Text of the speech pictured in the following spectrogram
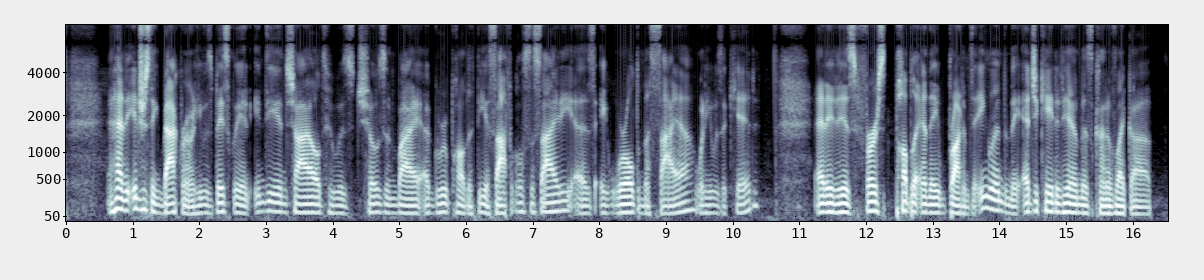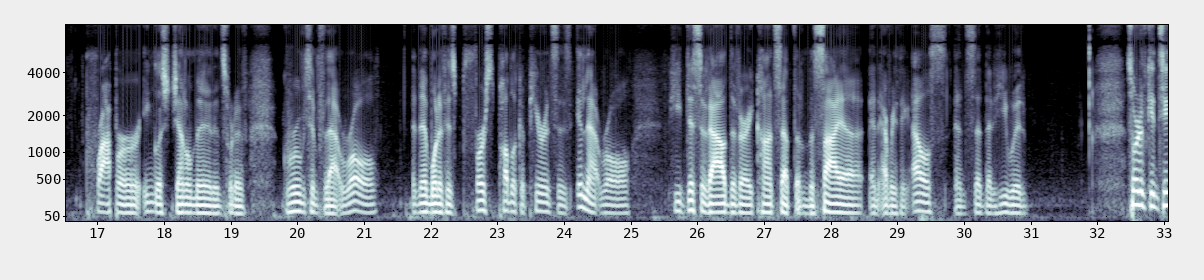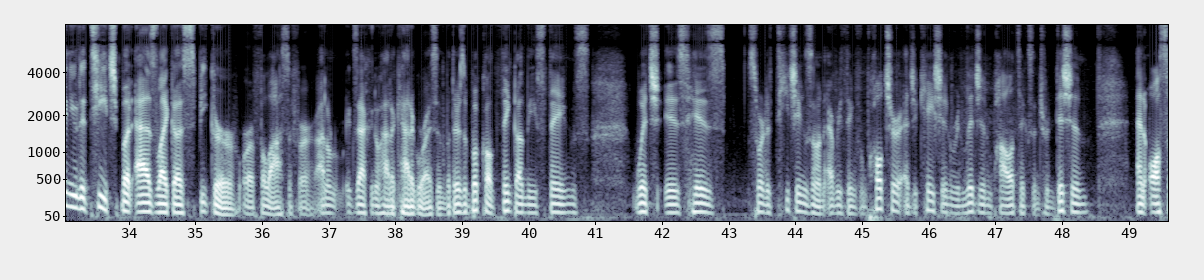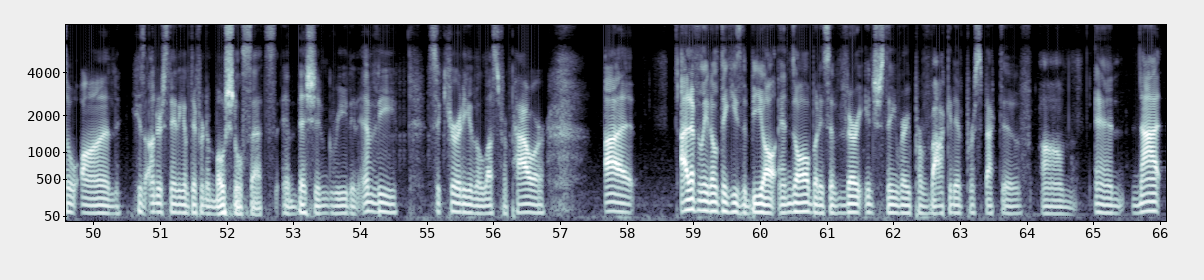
and had an interesting background. He was basically an Indian child who was chosen by a group called the Theosophical Society as a world messiah when he was a kid. And in his first public, and they brought him to England and they educated him as kind of like a proper English gentleman and sort of groomed him for that role. And then one of his first public appearances in that role, he disavowed the very concept of Messiah and everything else and said that he would sort of continue to teach, but as like a speaker or a philosopher. I don't exactly know how to categorize him, but there's a book called Think on These Things, which is his sort of teachings on everything from culture, education, religion, politics, and tradition, and also on his understanding of different emotional sets ambition, greed, and envy, security, and the lust for power. I, I definitely don't think he's the be all end all, but it's a very interesting, very provocative perspective, um, and not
